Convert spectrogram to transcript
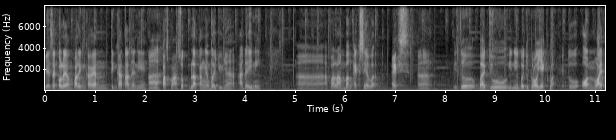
Biasa kalau yang paling keren tingkatannya nih, Hah? pas masuk belakangnya bajunya ada ini eh, apa lambang X ya pak. X. Heeh. Itu baju ini, baju proyek, Pak. itu on white.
